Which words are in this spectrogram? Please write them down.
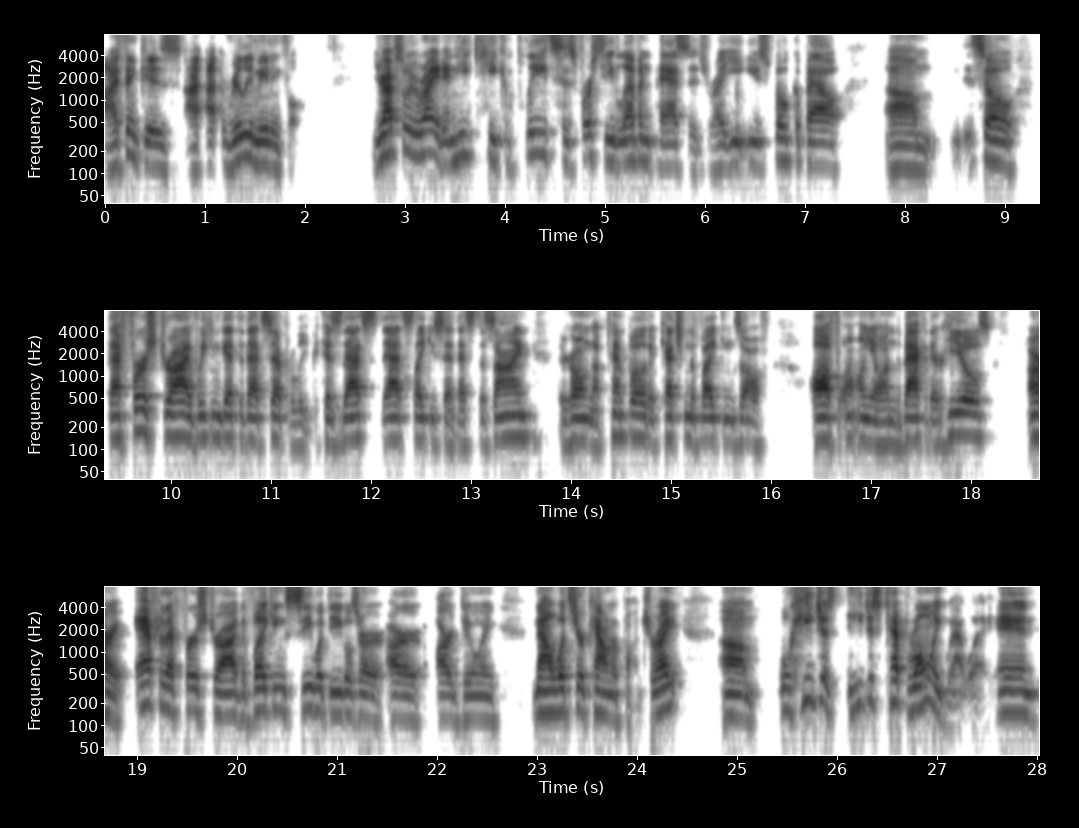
I think is I, I, really meaningful. You're absolutely right, and he he completes his first eleven passes. Right, you, you spoke about um, so that first drive. We can get to that separately because that's that's like you said, that's design. They're going up tempo. They're catching the Vikings off off on you know on the back of their heels. All right, after that first drive, the Vikings see what the Eagles are are are doing. Now, what's your counterpunch, right? Um, well, he just he just kept rolling that way, and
